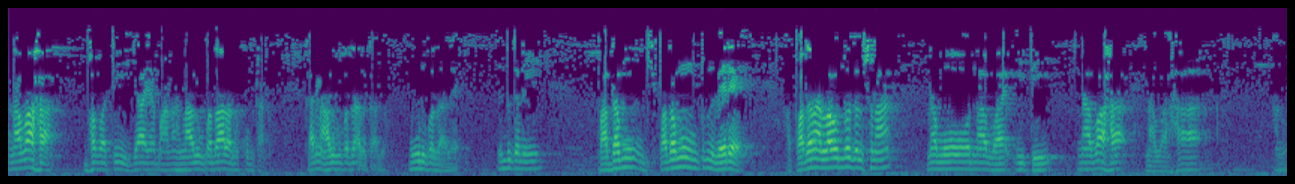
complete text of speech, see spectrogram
నవహ భవతి జాయమాన నాలుగు పదాలు అనుకుంటారు. కానీ నాలుగు పదాలు కాదు. మూడు పదాలే. ఎందుకని? పదము పదము ఉంటుంది వేరే. ఆ పదం ఎలా ఉందో తెలుసిన? నవో నవ ఇతి నవహ నవహ అని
